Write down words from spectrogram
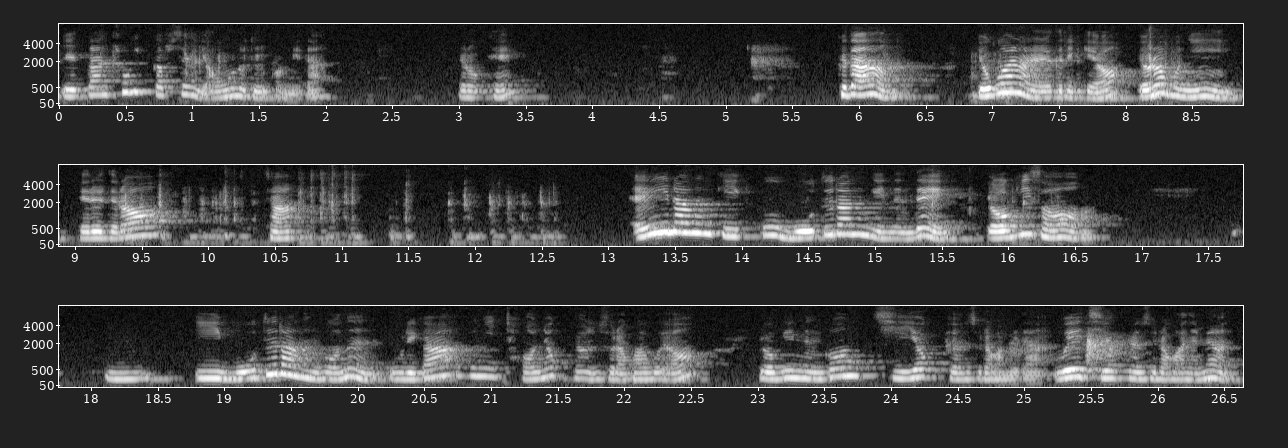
일단 초기 값을 0으로 둘 겁니다. 이렇게. 그 다음 요거 하나 알려드릴게요. 여러분이 예를 들어 자 A라는 게 있고 모드라는 게 있는데 여기서 음, 이 모드라는 거는 우리가 흔히 전역 변수라고 하고요. 여기 있는 건 지역 변수라고 합니다. 왜 지역 변수라고 하냐면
